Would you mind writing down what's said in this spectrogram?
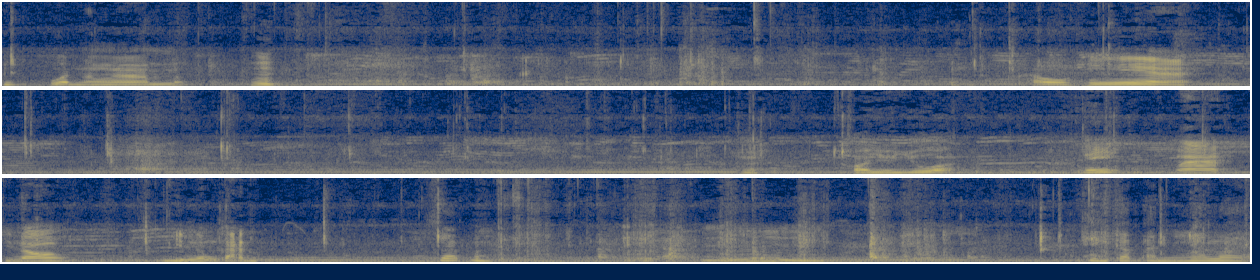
ประกวดนางงามแล้วอืมเข้าเฮียขอยั่วๆนี่ มาพี่น้องกินน้ำกันแซ่บไหมอืมกินกับอันนี้อร่อย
